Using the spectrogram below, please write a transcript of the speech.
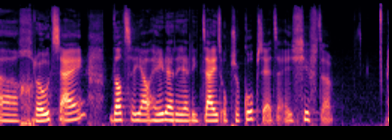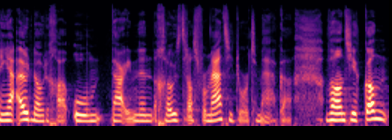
uh, groot zijn dat ze jouw hele realiteit op zijn kop zetten en shiften en je uitnodigen om daarin een grote transformatie door te maken. Want je kan,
